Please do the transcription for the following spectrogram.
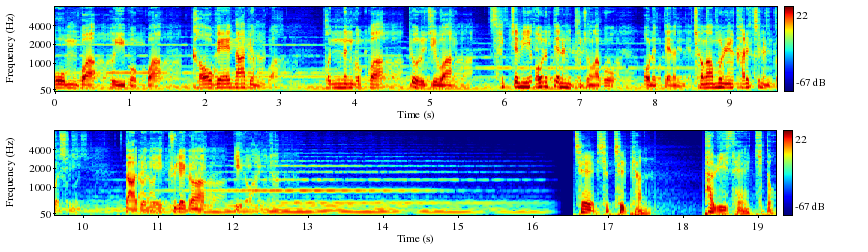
옴과 의복과 가옥의 나병과 돋는 것과 뾰루지와 색점이 어느 때는 부정하고 어느 때는 정함을 가르치는 것이니 나병의 규례가 이러하니라. 제 17편 다윗의 기도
